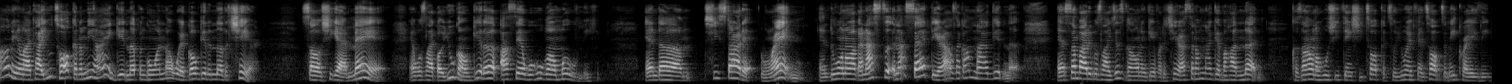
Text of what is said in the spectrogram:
I don't even like how you talking to me. I ain't getting up and going nowhere. Go get another chair. So she got mad and was like, oh, you going to get up? I said, well, who going to move me? And um, she started ranting and doing all, and I stood and I sat there. I was like, I'm not getting up. And somebody was like, just go on and give her the chair. I said, I'm not giving her nothing. Cause I don't know who she thinks she talking to. You ain't finna talk to me crazy.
